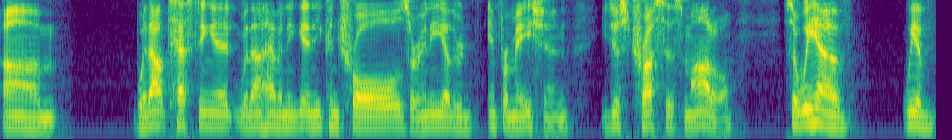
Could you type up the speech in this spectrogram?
um, without testing it, without having any, any controls or any other information. You just trust this model. So we have we have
